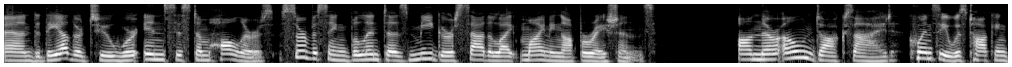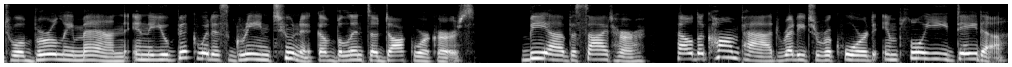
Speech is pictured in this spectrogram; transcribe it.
and the other two were in system haulers servicing Belinta's meager satellite mining operations. On their own dockside, Quincy was talking to a burly man in the ubiquitous green tunic of Belinta dock workers. Bia, beside her, held a compad ready to record employee data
